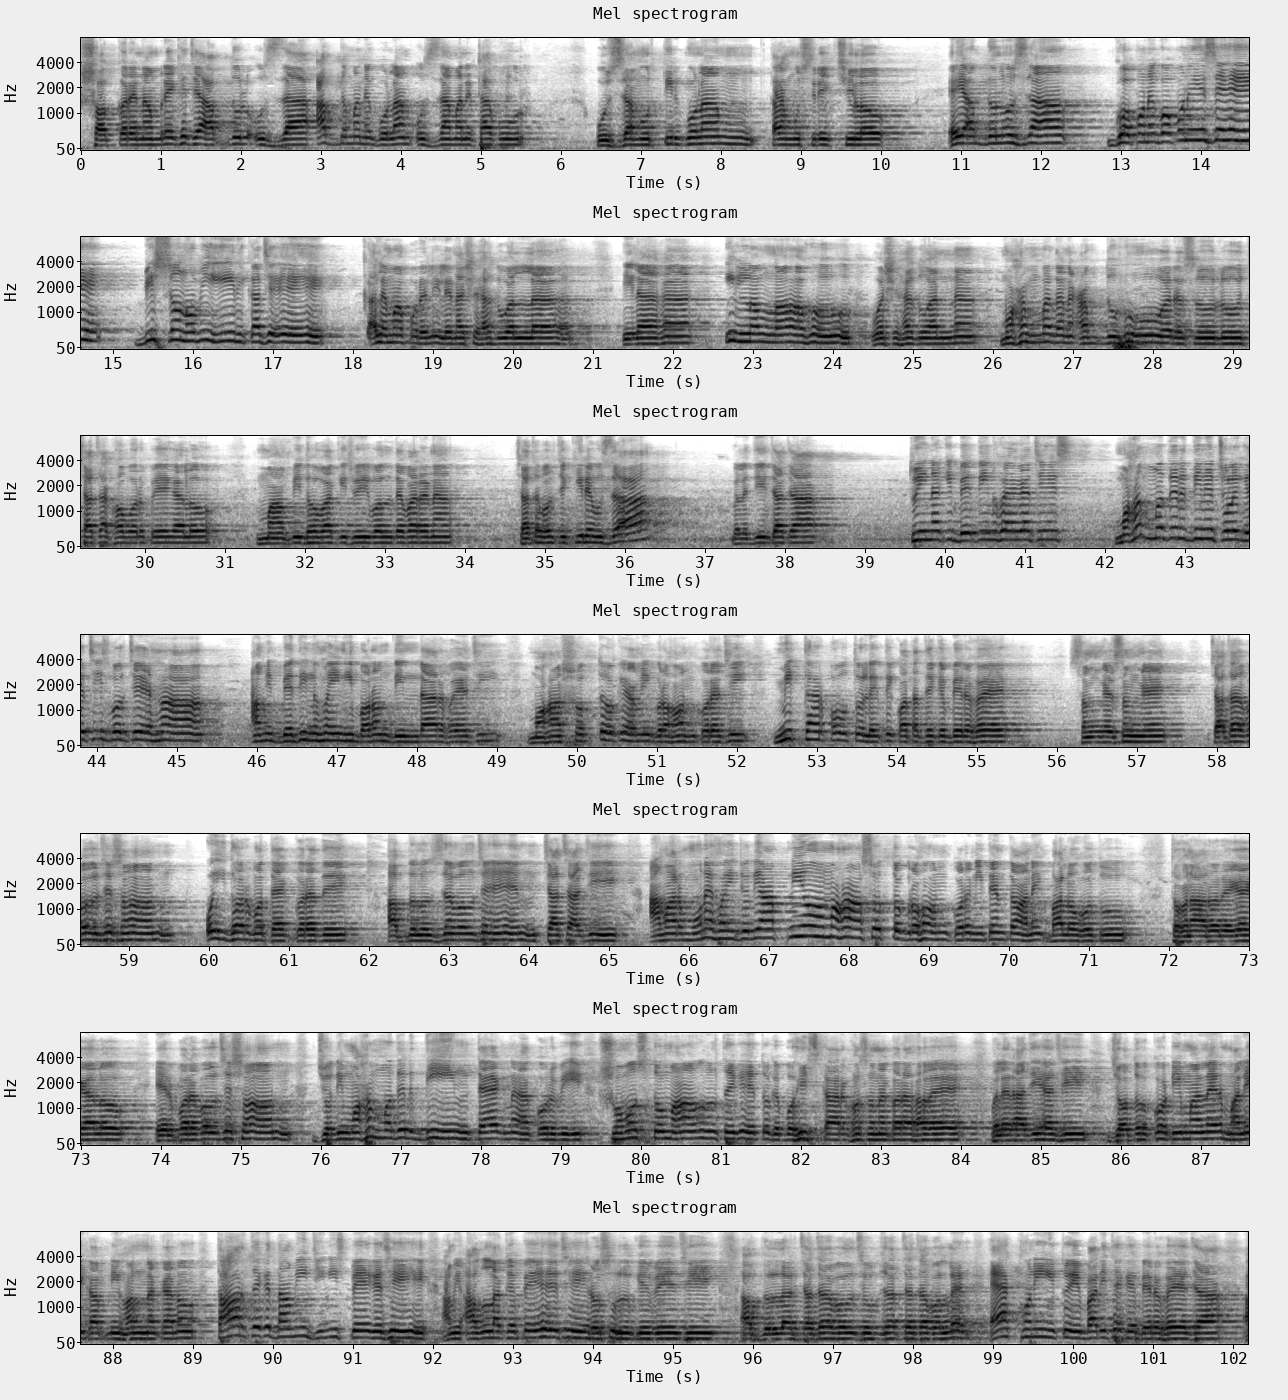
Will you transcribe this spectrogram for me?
শখ করে নাম রেখেছে আব্দুল উজ্জা। আব্দ মানে গোলাম, উজ্জা মানে ঠাকুর। উজ্জা মূর্তির গোলাম, তারা মুশরিক ছিল। এই আব্দুল উজ্জা গোপনে গোপনে এসে বিশ্ব নবীর কাছে কালেমা পড়ে নিলেন আশহাদু আল্লাহ ইলাহা ইল্লাল্লাহ ওয়া আশহাদু আন্না মুহাম্মাদান আবদুহু রাসূলু। চাচা খবর পেয়ে গেল। মা বিধবা কিছুই বলতে পারে না। চাচা বলছে কিরে উজ্জা? বলে, জি চাচা, তুই নাকি বেদিন হয়ে গেছিস? মোহাম্মদের দিনে চলে গেছিস? বলছে হ্যাঁ আমি বেদিন হইনি, বরং দিনদার হয়েছি। মহাসত্যকে আমি গ্রহণ করেছি। মিথ্যার পৌতলেতে কথা থেকে বের হয়ে সঙ্গে সঙ্গে চাচা বলছে, শোন, ওই ধর্ম ত্যাগ করে দে। আব্দুল উজ্জা বলছেন, চাচাজি, আমার মনে হয় যদি আপনিও মহাসত্য গ্রহণ করে নিতেন, তো অনেক ভালো হতো। তখন আরও রেগে গেল। এরপরে বলছে, শোন, যদি মোহাম্মদের দিন ত্যাগ না করবি, সমস্ত মাল থেকে তোকে বহিষ্কার ঘোষণা করা হবে। বলে, রাজি আছি। যত কোটি মালের মালিক আপনি হন না কেন তার থেকে দামি জিনিস পেয়ে গেছি। আমি আল্লাহকে পেয়েছি, রসুলকে পেয়েছি। আবদুল্লাহর চাচা বলছে উপজার চাচা বললেন, এখনই তুই বাড়ি থেকে বের হয়ে যা।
